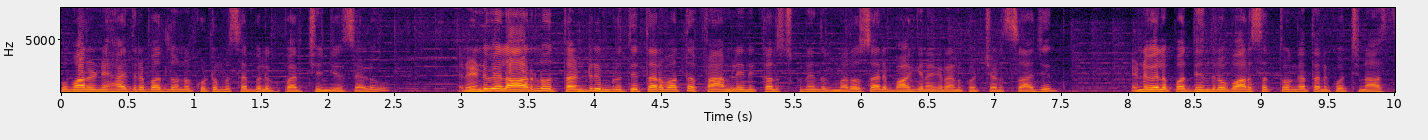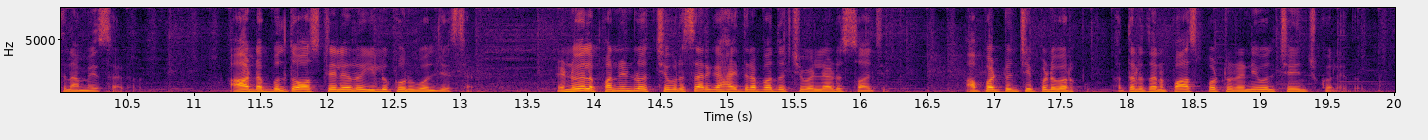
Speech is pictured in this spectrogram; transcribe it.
కుమారుని హైదరాబాద్లో ఉన్న కుటుంబ సభ్యులకు పరిచయం చేశాడు. రెండు వేల ఆరులో తండ్రి మృతి తర్వాత ఫ్యామిలీని కలుసుకునేందుకు మరోసారి భాగ్యనగరానికి వచ్చాడు సాజిద్. రెండు వేల పద్దెనిమిదిలో వారసత్వంగా తనకు వచ్చిన ఆస్తిని అమ్మేశాడు. ఆ డబ్బులతో ఆస్ట్రేలియాలో ఇల్లు కొనుగోలు చేశాడు. రెండు వేల పన్నెండులో చివరిసారిగా హైదరాబాద్ వచ్చి వెళ్ళాడు సాజిద్. అప్పటి నుంచి ఇప్పటి వరకు అతడు తన పాస్పోర్ట్ను రెన్యువల్ చేయించుకోలేదు.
